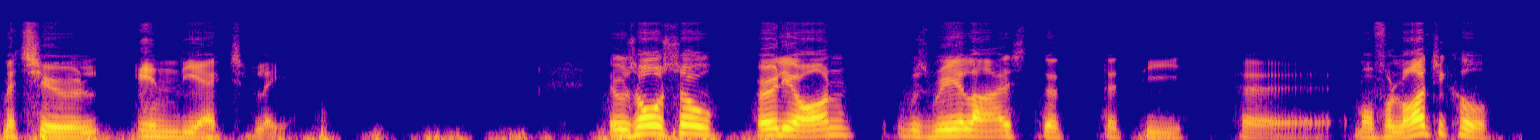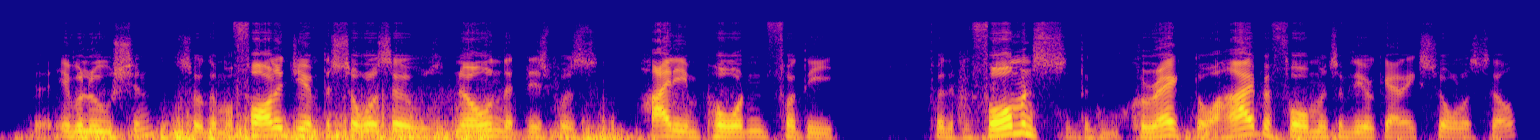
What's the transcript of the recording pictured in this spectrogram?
material in the active layer. There was also, early on, it was realized that, that the uh, morphological evolution, so the morphology of the solar cell was known that this was highly important for the, for the performance, the correct or high performance of the organic solar cell.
